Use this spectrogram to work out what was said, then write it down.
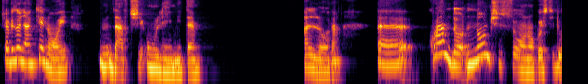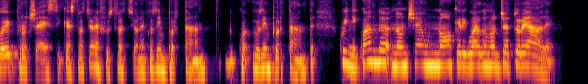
cioè bisogna anche noi, mhmm, darci un limite. Allora, ehm, quando non ci sono questi 2 processi, castrazione e frustrazione così importanti qua così importante, quindi quando non c'è un no che riguarda un oggetto reale,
